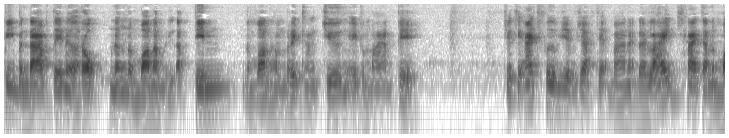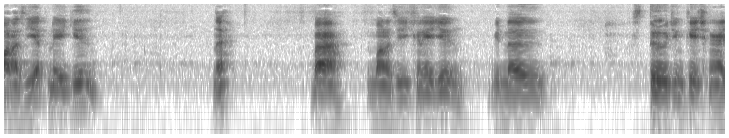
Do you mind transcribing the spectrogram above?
ពីបណ្ដាប្រទេសនៅអឺរ៉ុបនិងតំបន់អាមេរិកឡាទីនតំបន់អាមេរិកខាងជើងអីប្រហែលទេ ចឹងគេអាចធ្វើជាម្ចាស់ផ្ទះបានដែរឡែកឆ្លើយតែតំបន់អាស៊ីអាគ្នេយ៍យើងណាបាទតំបន់អាស៊ីគ្នាយើងវានៅស្ទើរជាងគេឆ្ងាយ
